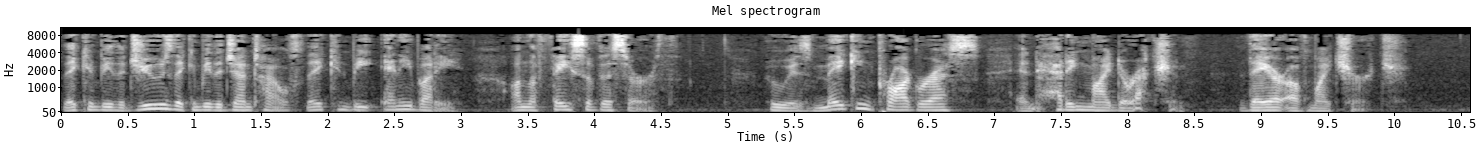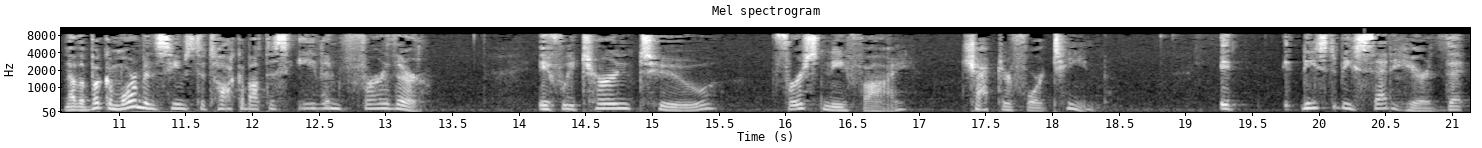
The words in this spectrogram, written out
They can be the Jews. They can be the Gentiles. They can be anybody on the face of this earth who is making progress and heading my direction. They are of my church. Now the Book of Mormon seems to talk about this even further. If we turn to 1 Nephi chapter 14, it, it needs to be said here that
